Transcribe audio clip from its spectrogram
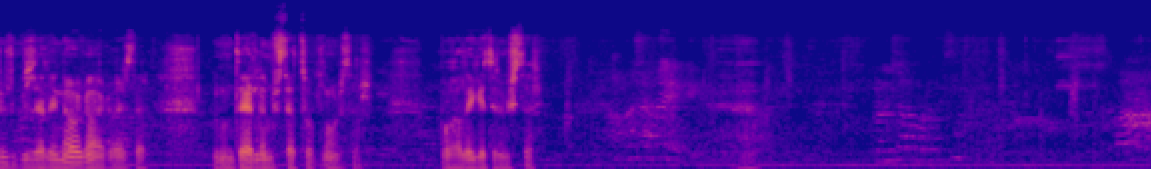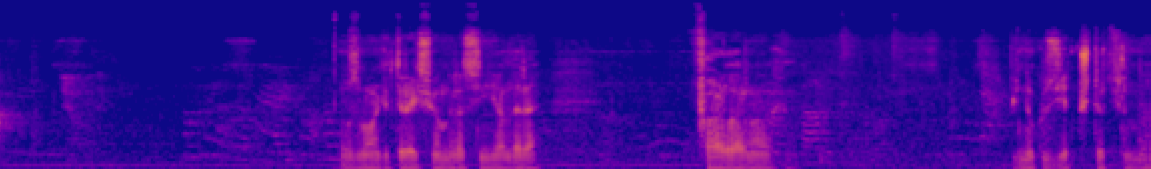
Şu güzelliğine bakın arkadaşlar. Bunu değerlemişler, toplamışlar. Bu hale getirmişler. O zamanki direksiyonlara, sinyallere, farlarına bakın. 1974 yılında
